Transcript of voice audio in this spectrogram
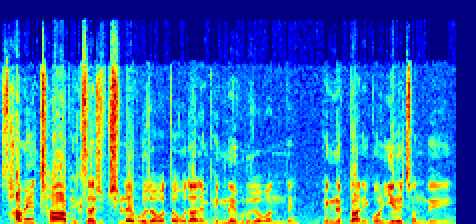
삼회차 147렙으로 잡았다고? 나는 100렙으로 잡았는데? 100렙도 아닐걸? 1회차인데.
